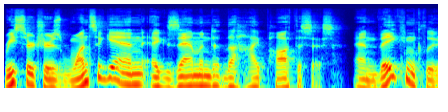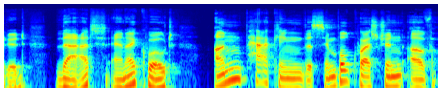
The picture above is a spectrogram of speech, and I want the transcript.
Researchers once again examined the hypothesis, and they concluded that, and I quote, Unpacking the simple question of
